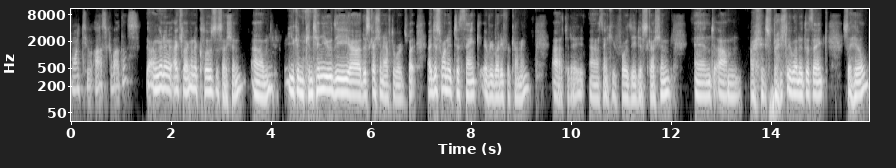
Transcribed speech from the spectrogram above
want to ask about this? I'm going to actually, I'm going to close the session. Um, you can continue the uh, discussion afterwards, but I just wanted to thank everybody for coming uh, today. Uh, thank you for the discussion. And um, I especially wanted to thank Sahil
